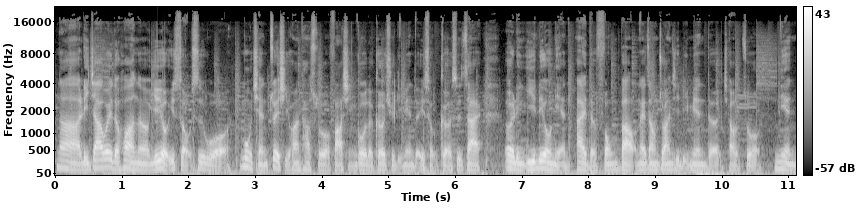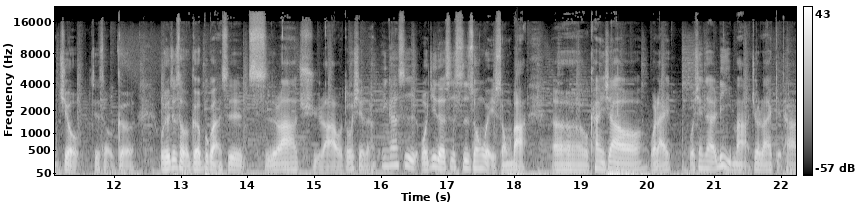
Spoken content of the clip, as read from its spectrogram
那李佳薇的话呢，也有一首是我目前最喜欢她所有发行过的歌曲里面的一首歌，是在二零一六年《爱的风暴》那张专辑里面的，叫做《念旧》这首歌。我觉得这首歌不管是词啦曲啦，我都写的应该是我记得是思松尾松吧。呃，我看一下哦，我来，我现在立马就来给他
